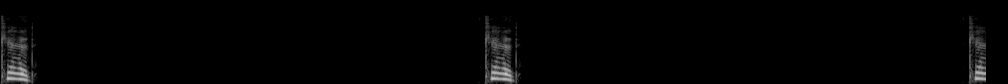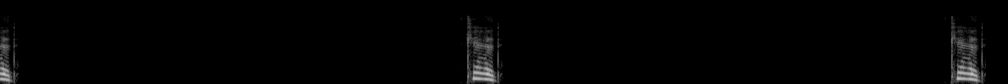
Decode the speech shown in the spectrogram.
Kid. Kid. Kid kid. Kid.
